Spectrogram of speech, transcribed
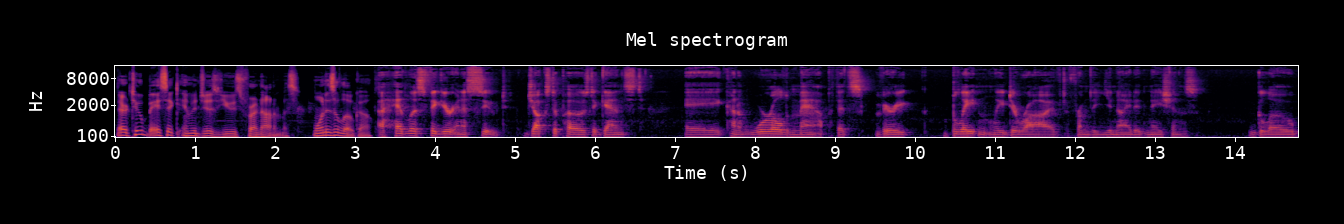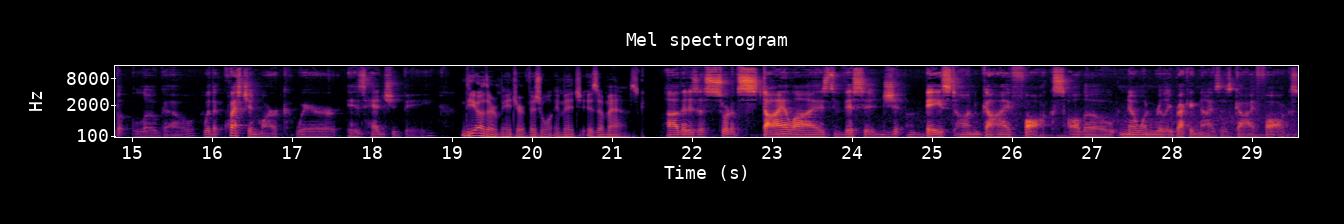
There are two basic images used for Anonymous. One is a logo, A headless figure in a suit juxtaposed against a kind of world map that's very blatantly derived from the United Nations globe logo with a question mark where his head should be. the other major visual image is a mask. Uh, that is a sort of stylized visage based on Guy Fawkes, although no one really recognizes Guy Fawkes.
